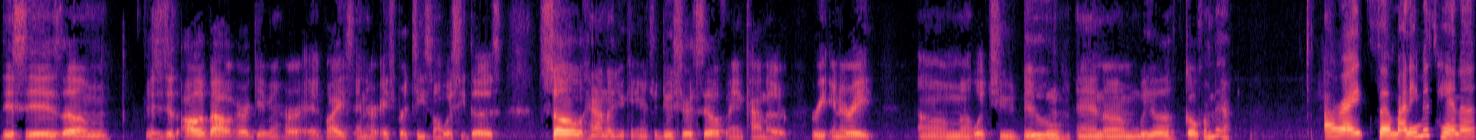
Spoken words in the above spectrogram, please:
this is um this is just all about her giving her advice and her expertise on what she does. So, Hannah, you can introduce yourself and kind of reiterate um, what you do, and um, we'll go from there. All right. So my name is Hannah.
